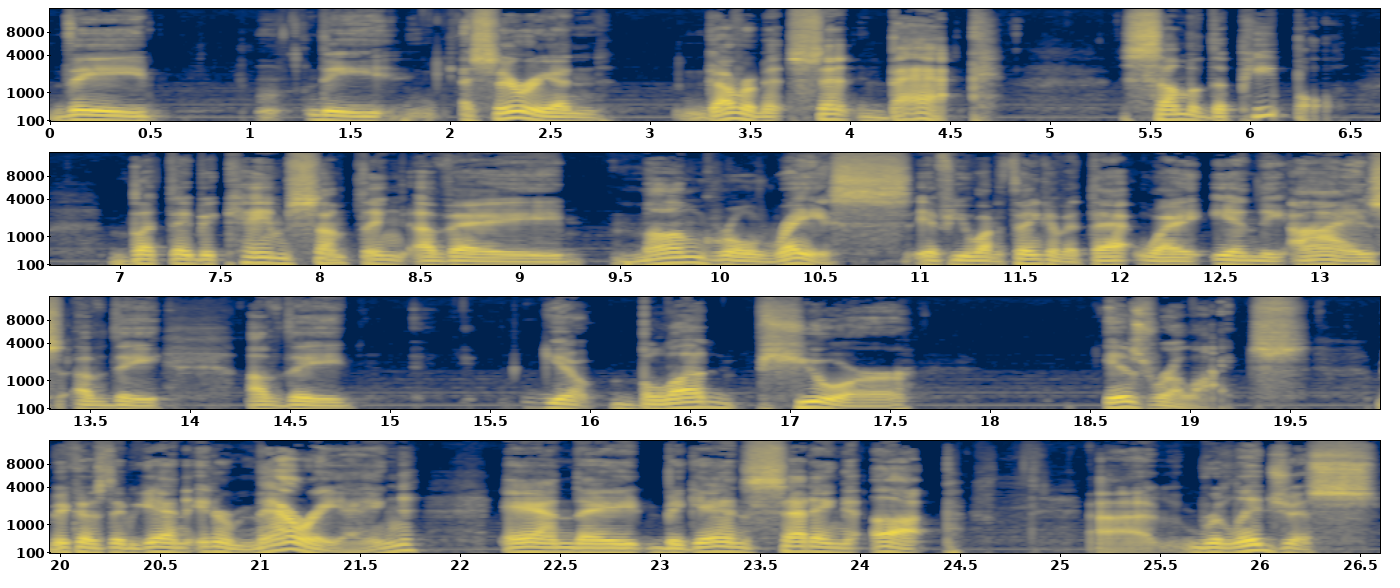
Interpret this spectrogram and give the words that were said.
the, the Assyrian government sent back some of the people, but they became something of a mongrel race, if you want to think of it that way, in the eyes of the of the you know blood pure Israelites because they began intermarrying and they began setting up uh, religious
